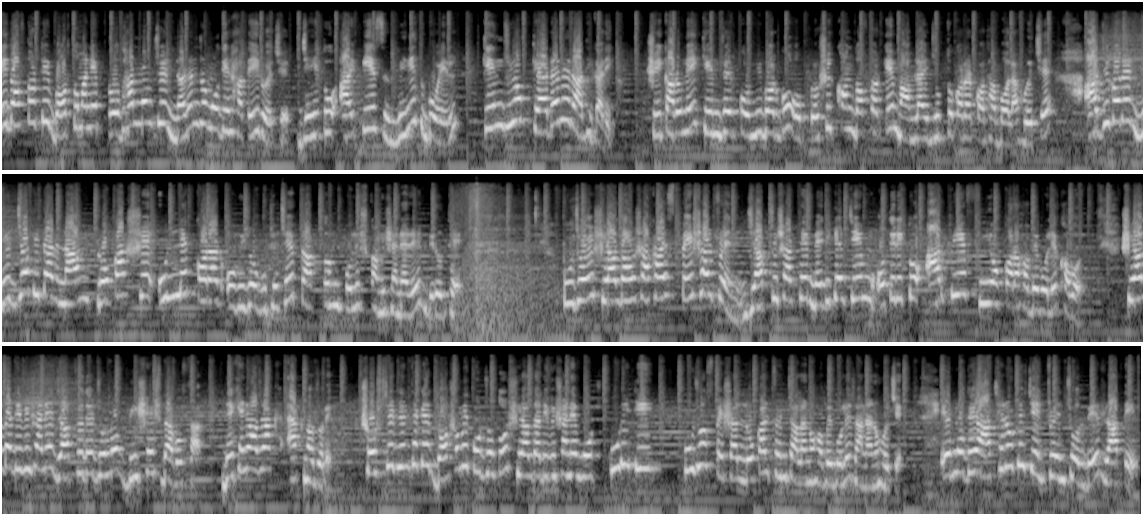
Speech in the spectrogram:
এই দপ্তরটি বর্তমানে প্রধানমন্ত্রী নরেন্দ্র মোদীর হাতেই রয়েছে, যেহেতু আইপিএস বিনীত গোয়েল কেন্দ্রীয় ক্যাডারের আধিকারিক। সেই কারণেই কেন্দ্রের কর্মীবর্গ ও প্রশিক্ষণ দপ্তরকে মামলায় যুক্ত করার কথা বলা হয়েছে। আজিগরের নির্যাতিতার নাম প্রকাশ্যে উল্লেখ করার অভিযোগ উঠেছে প্রাক্তন পুলিশ কমিশনারের বিরুদ্ধে। পুজোয় শিয়ালদহ শাখায় স্পেশাল ট্রেন যাত্রী স্বার্থে মেডিকেল টিম অতিরিক্ত আরপিএফ নিয়োগ করা হবে বলে খবর। শিয়ালদা ডিভিশনে যাত্রীদের জন্য বিশেষ ব্যবস্থা। দেখে নেওয়া যাক এক নজরে। ষষ্ঠীর দিন থেকে দশমী পর্যন্ত শিয়ালদা ডিভিশনে মোট কুড়িটি পুজো স্পেশাল লোকাল ট্রেন চালানো হবে বলে জানানো হয়েছে। এর মধ্যে আঠেরোটি ট্রেন চলবে রাতে।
